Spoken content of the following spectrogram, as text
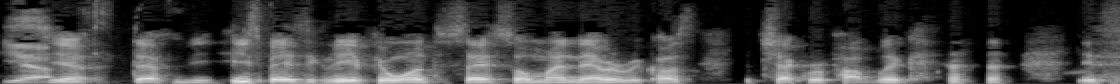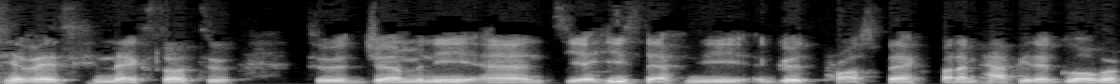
Yeah, yeah, definitely. He's basically, if you want to say so, my neighbor because the Czech Republic is basically next door to to Germany, and yeah, he's definitely a good prospect. But I'm happy that Glover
